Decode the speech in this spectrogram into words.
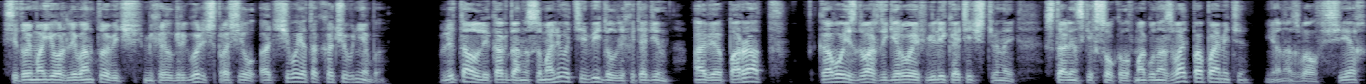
Седой майор Левантович Михаил Григорьевич спросил, от чего я так хочу в небо? Летал ли когда на самолете, видел ли хоть один авиапарат, кого из дважды героев Великой Отечественной сталинских «Соколов» могу назвать по памяти? Я назвал всех,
